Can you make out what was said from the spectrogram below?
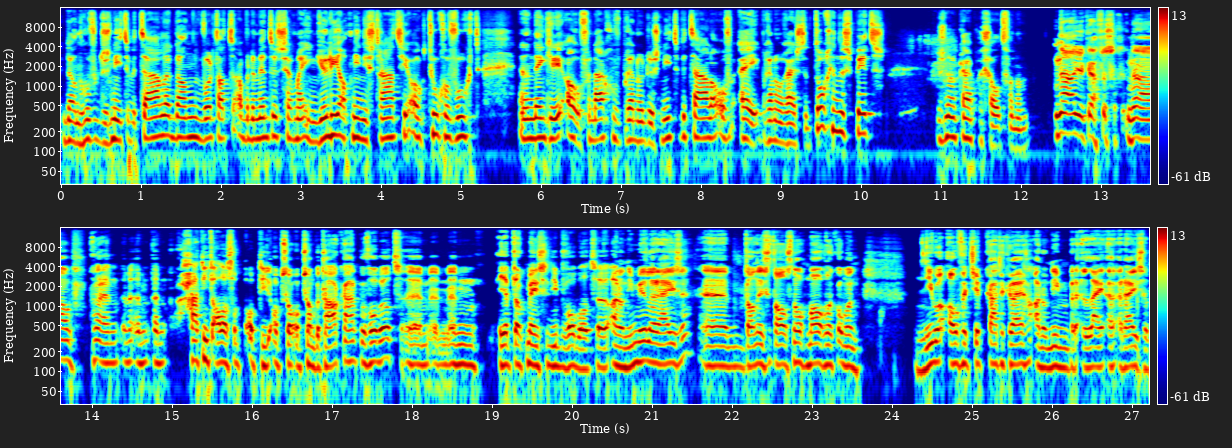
Dan hoef ik dus niet te betalen. Dan wordt dat abonnement dus zeg maar in jullie administratie ook toegevoegd. En dan denk je, oh, vandaag hoeft Brenno dus niet te betalen. Of hé, hey, Brenno reist er toch in de spits. Dus nou krijg ik geld van hem. Nou, je krijgt, nou, um, um, um, gaat niet alles op, op, die, op, zo, op zo'n betaalkaart bijvoorbeeld. je hebt ook mensen die bijvoorbeeld uh, anoniem willen reizen. dan is het alsnog mogelijk om een nieuwe overchipkaart te krijgen. Anoniem reizen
